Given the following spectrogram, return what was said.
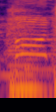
Yeah,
